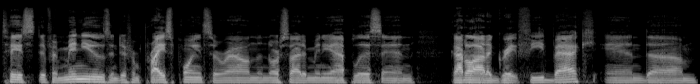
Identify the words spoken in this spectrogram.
taste different menus and different price points around the north side of Minneapolis, and got a lot of great feedback, and um,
